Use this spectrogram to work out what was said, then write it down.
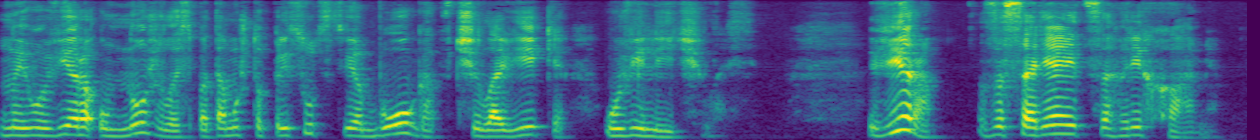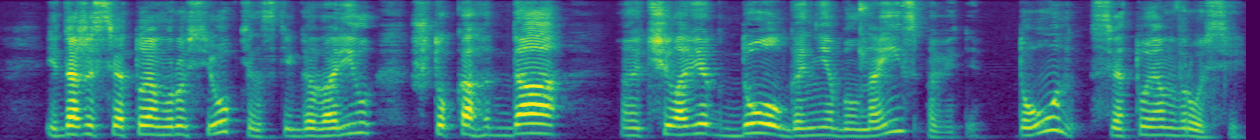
но его вера умножилась, потому что присутствие Бога в человеке увеличилось. Вера засоряется грехами. И даже святой Амвросий Оптинский говорил, что когда э, человек долго не был на исповеди, то он, святой Амвросий,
